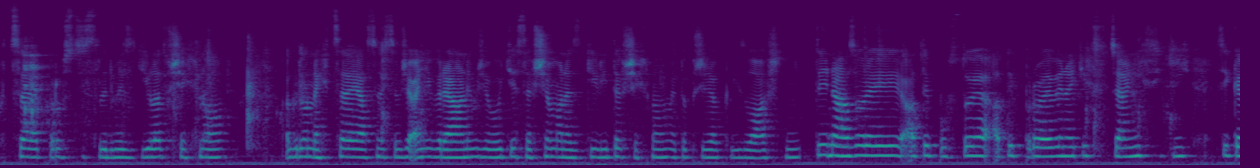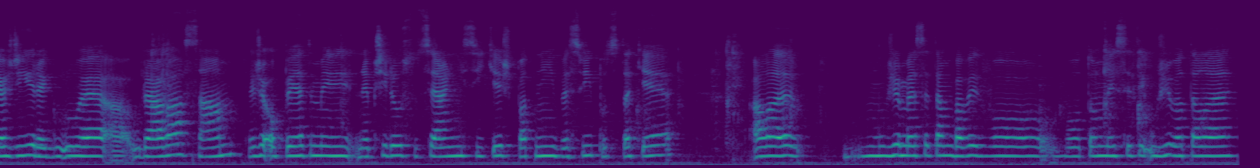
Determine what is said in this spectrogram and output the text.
chce prostě s lidmi sdílet všechno a kdo nechce, já si myslím, že ani v reálném životě se všema nezdílíte všechno, mi to přijde takový zvláštní. Ty názory a ty postoje a ty projevy na těch sociálních sítích si každý reguluje a udává sám, takže opět mi nepřijdou sociální sítě špatný ve své podstatě, ale můžeme se tam bavit o, o tom, jestli ty uživatelé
